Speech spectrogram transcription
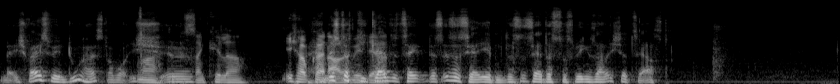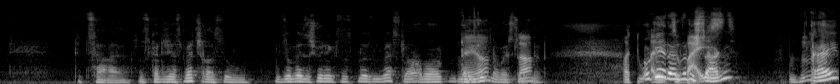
Na, ich weiß, wen du hast, aber ich. Ach, du äh, bist ein Killer. Ich habe keine hab Ahnung. Ich doch die ganze Zeit, das ist es ja eben. Das ist ja das, deswegen sage ich ja zuerst. Die Zahl. Sonst kann ich das Match raussuchen. Und so weiß ich wenigstens bloß ein Wrestler, aber dein naja, Gegner weiß klar. nicht. okay, dann würde ich sagen, 3,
